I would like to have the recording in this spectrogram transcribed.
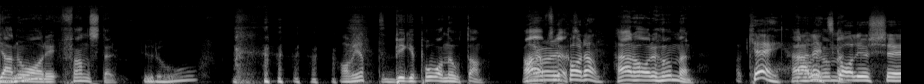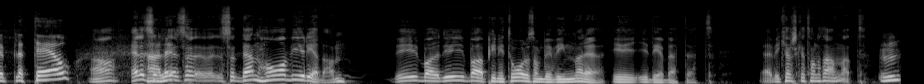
januarifönster. Sturehof. Bygger på notan. Ja, Här absolut. har du Här har du hummen. Okej, okay, härligt. Skaldjurs eh. Ja, eller så, eller så, så, den har vi ju redan. Det är ju bara, det är bara Pinitoro som blir vinnare i, i det bettet. Eh, vi kanske ska ta något annat. Mm.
